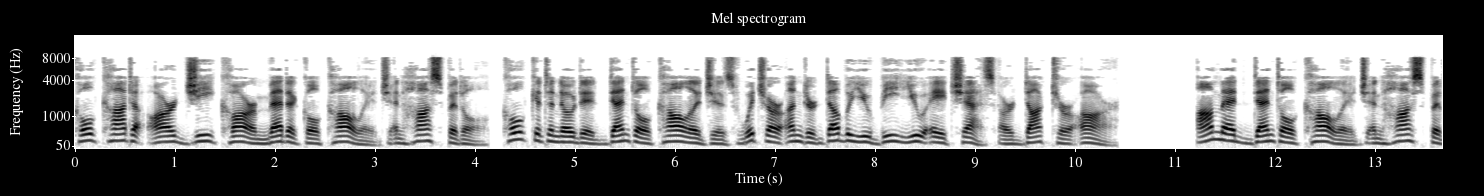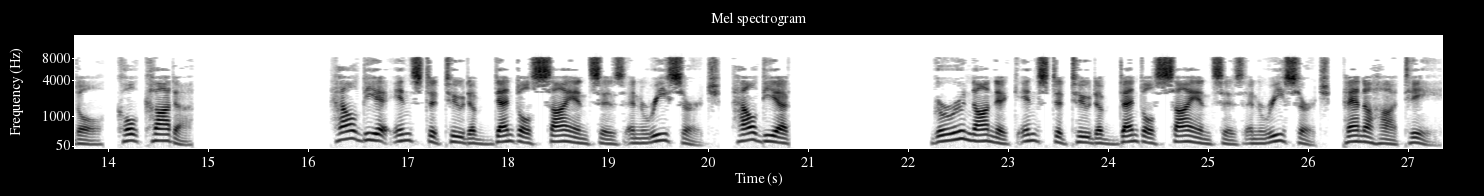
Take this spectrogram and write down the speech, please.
Kolkata R. G. Kar Medical College and Hospital, Kolkata noted dental colleges which are under WBUHS are Dr. R. Ahmed Dental College and Hospital, Kolkata Haldia Institute of Dental Sciences and Research, Haldia Guru Nanak Institute of Dental Sciences and Research, Panihati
